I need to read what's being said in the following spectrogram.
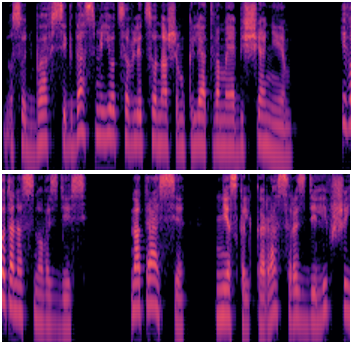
Но судьба всегда смеется в лицо нашим клятвам и обещаниям. И вот она снова здесь на трассе, несколько раз разделивший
